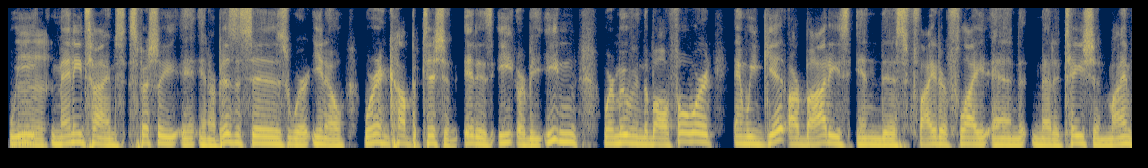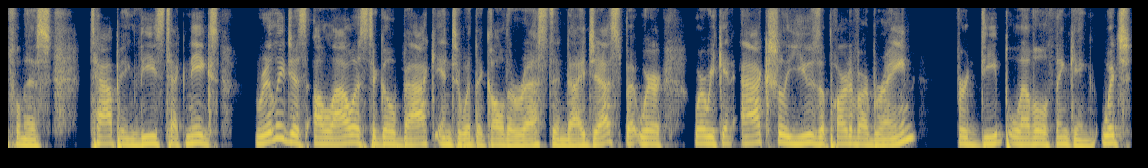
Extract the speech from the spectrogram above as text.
We, mm. many times, especially especially in our businesses where, you know, we're in competition. It is eat or be eaten. We're moving the ball forward and we get our bodies in this fight or flight and meditation, mindfulness, tapping these techniques really just allow us to go back into what they call the rest and digest, but where where we can actually use a part of our brain for deep level thinking, which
